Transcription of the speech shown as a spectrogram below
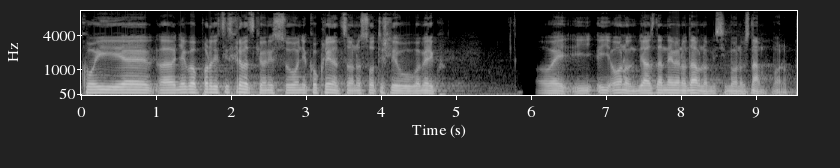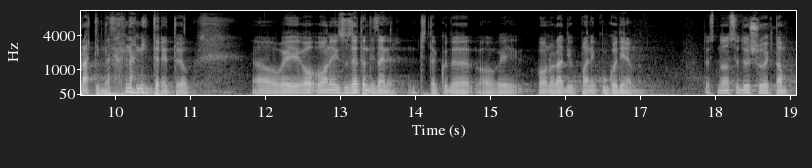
koji je a, njegova porodica iz Hrvatske, oni su, on je kao klinac, ono su otišli u Ameriku. Ovaj, i, i ono, ja znam neveno davno, mislim, ono, znam, ono, pratim na, na internetu, jel? Ovaj, on je izuzetan dizajner, znači, tako da, ovaj, ono, radi u paniku godinama. To jest, nadam se da još uvek tamo.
